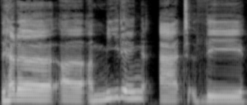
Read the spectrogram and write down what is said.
They had a a, a meeting at the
